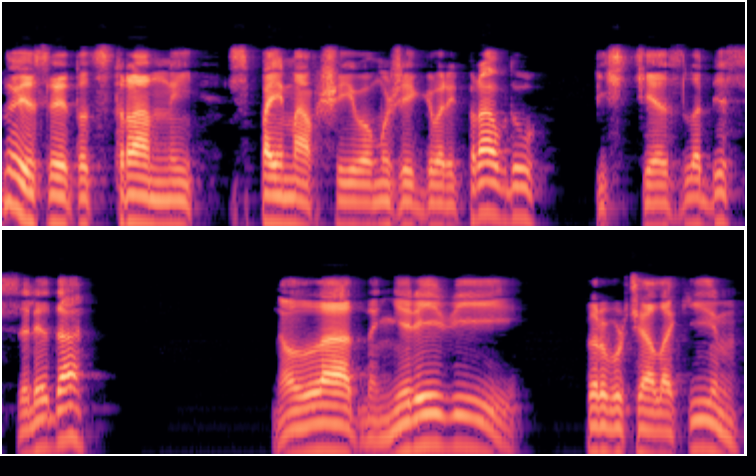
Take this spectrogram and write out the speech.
Ну, если этот странный, споймавший его мужик говорит правду, исчезло без следа. Ну ладно, не реви, пробурчал Аким.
